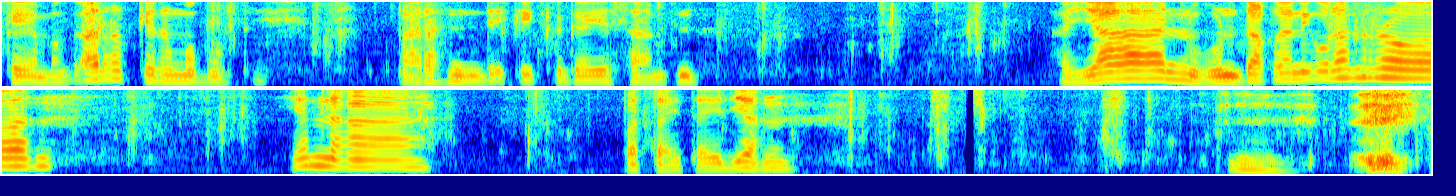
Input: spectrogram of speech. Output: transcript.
kaya mag-aral kayo ng mabuti para hindi kay kagaya sa amin. Ayan bundak na ni ulan ron. Yan na. Patay tayo diyan. Mm.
